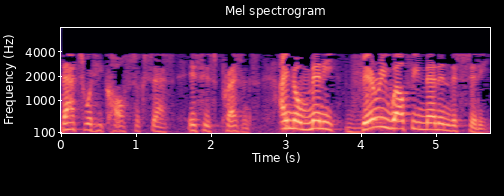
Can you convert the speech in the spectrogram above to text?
That's what He calls success, is His presence. I know many very wealthy men in this city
